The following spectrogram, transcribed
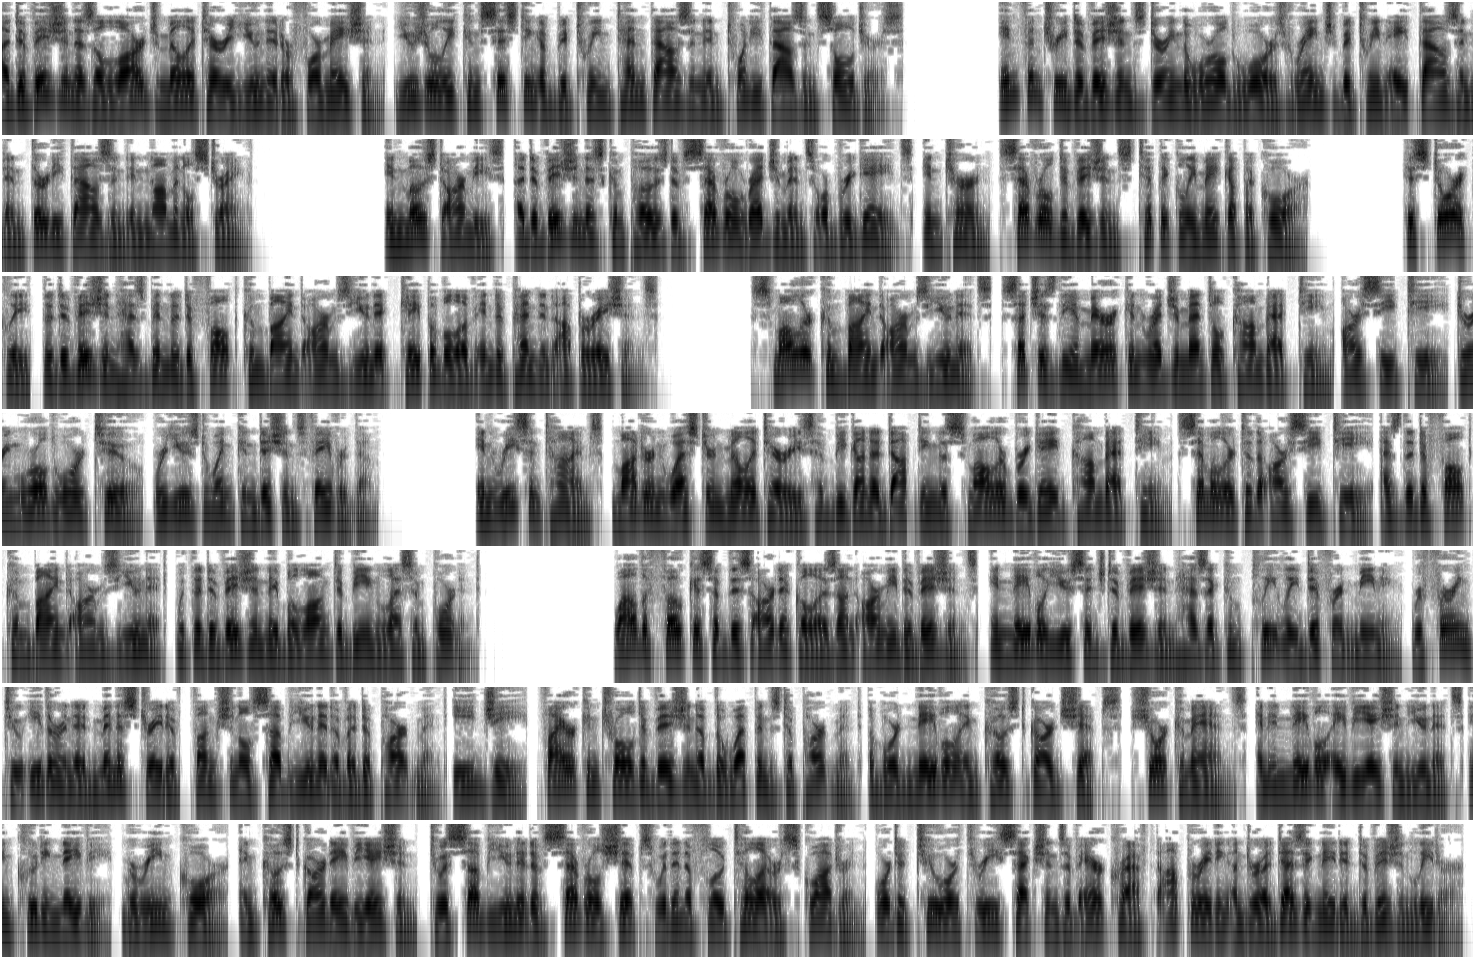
A division is a large military unit or formation, usually consisting of between 10,000 and 20,000 soldiers. Infantry divisions during the World Wars ranged between 8,000 and 30,000 in nominal strength. In most armies, a division is composed of several regiments or brigades, in turn, several divisions typically make up a corps. Historically, the division has been the default combined arms unit capable of independent operations. Smaller combined arms units, such as the American Regimental Combat Team during World War II, were used when conditions favored them. In recent times, modern Western militaries have begun adopting the smaller brigade combat team similar to the RCT as the default combined arms unit, with the division they belong to being less important. While the focus of this article is on Army divisions, in naval usage division has a completely different meaning, referring to either an administrative, functional sub-unit of a department e.g., Fire Control Division of the Weapons Department aboard Naval and Coast Guard ships, shore commands, and in naval aviation units including Navy, Marine Corps, and Coast Guard aviation, to a sub-unit of several ships within a flotilla or squadron, or to two or three sections of aircraft operating under a designated division leader.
